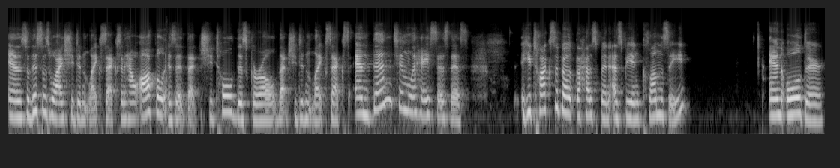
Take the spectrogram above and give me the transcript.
and so this is why she didn't like sex and how awful is it that she told this girl that she didn't like sex. And then Tim LaHaye says this. He talks about the husband as being clumsy and older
